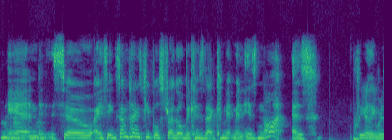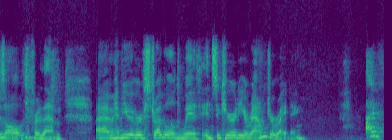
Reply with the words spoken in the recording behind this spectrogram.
Mm-hmm. And so I think sometimes people struggle because that commitment is not as clearly resolved for them. Um, have you ever struggled with insecurity around your writing? I've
